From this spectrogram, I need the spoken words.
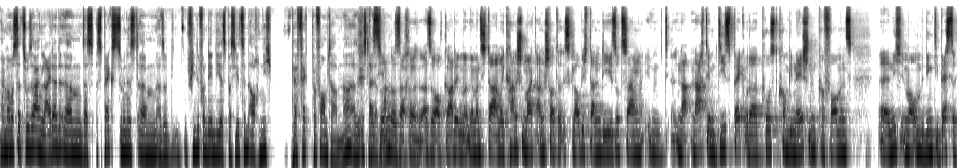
Und man muss dazu sagen, leider, ähm, dass Specs zumindest, ähm, also die, viele von denen, die jetzt passiert sind, auch nicht perfekt performt haben. Ne? Also ist leider das ist die so. andere Sache. Also auch gerade, wenn man sich da amerikanischen Markt anschaut, ist, glaube ich, dann die sozusagen eben na, nach dem D-Spec oder Post-Combination Performance äh, nicht immer unbedingt die beste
